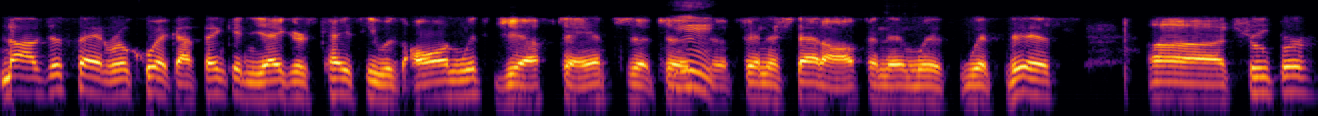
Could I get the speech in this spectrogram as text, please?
No, I was just saying real quick. I think in Jaeger's case, he was on with Jeff to answer to, Hmm. to finish that off, and then with with this uh, trooper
